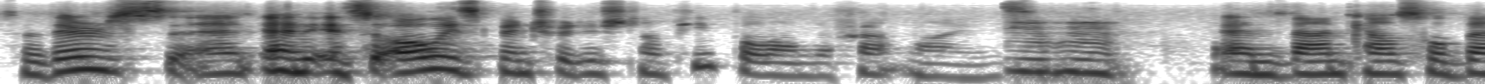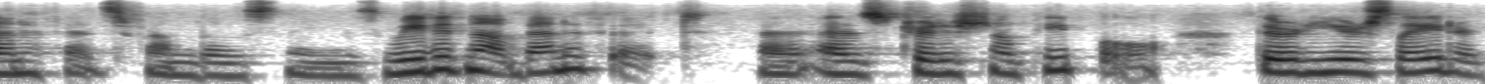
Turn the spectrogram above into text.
So there's, and, and it's always been traditional people on the front lines. Mm-hmm and Band Council benefits from those things. We did not benefit uh, as traditional people 30 years later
